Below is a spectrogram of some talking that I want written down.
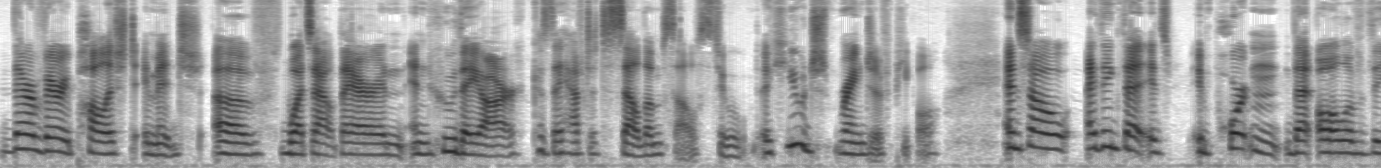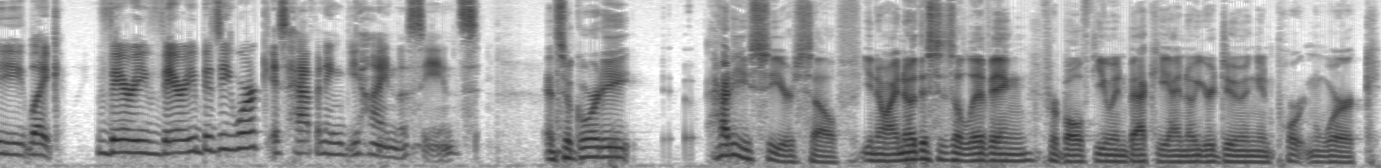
they're a very polished image of what's out there and, and who they are because they have to sell themselves to a huge range of people. And so I think that it's important that all of the like very, very busy work is happening behind the scenes. And so, Gordie, how do you see yourself? You know, I know this is a living for both you and Becky. I know you're doing important work.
